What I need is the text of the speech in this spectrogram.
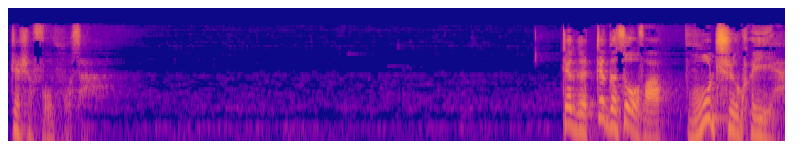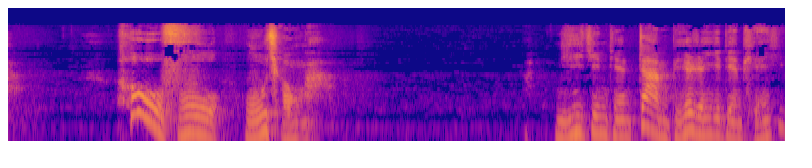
这是佛菩萨。这个这个做法不吃亏呀，后福无穷啊！你今天占别人一点便宜，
